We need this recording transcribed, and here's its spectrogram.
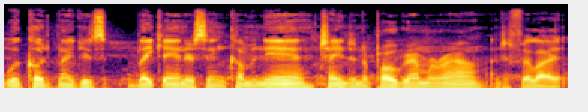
with Coach Blake Anderson coming in, changing the program around, I just feel like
